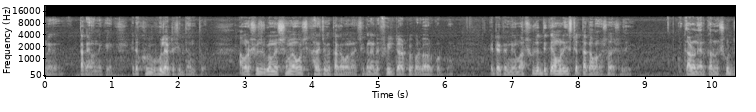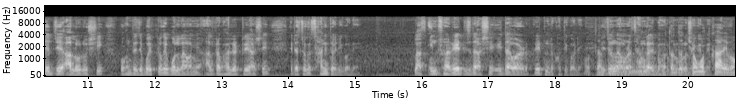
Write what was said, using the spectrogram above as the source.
অনেক তাকাই অনেকে। এটা খুবই ভুল একটা সিদ্ধান্ত। আমরা সূর্যগ্রহণের সময় অবশ্যই খালি চোখে তাকাবো না সেখানে একটা ফিল্টার পেপার ব্যবহার করব। এটা একটা নিয়ম। আর সূর্যের দিকে আমরা স্টেট তাকাবো না সরাসরি। কারণ এর কারণ। সূর্যের যে আলো রশ্মি, ওখান থেকে যে আগে বললাম আমি আলট্রাভায়োলেট রে আসে, এটা চোখের ছানি তৈরি করে। প্লাস ইনফ্রারেড যেটা আসে এটা আবার রেটিনার ক্ষতি করে। এই জন্য আমরা সানগ্লাস ব্যবহার অত্যন্ত চমৎকার এবং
